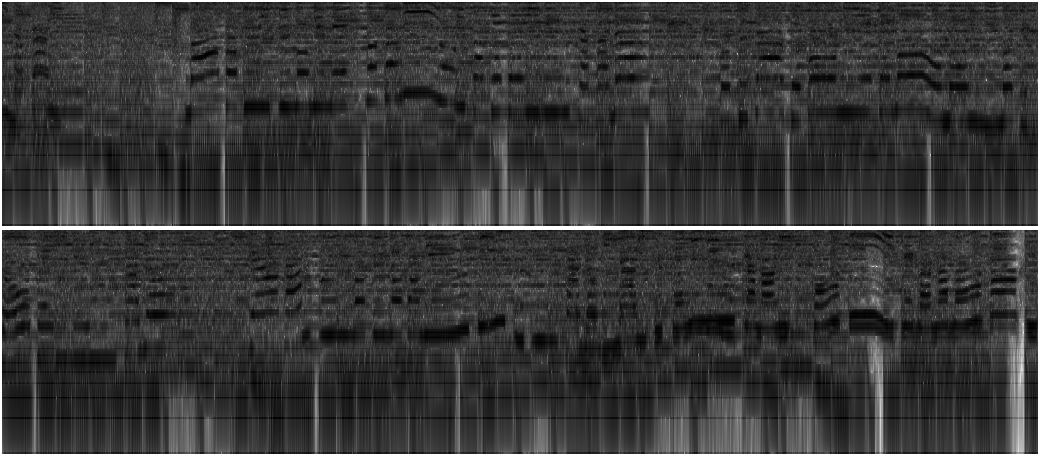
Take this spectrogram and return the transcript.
しなさいまた。ついつの夢どこに追いかけているんだから僕だけこう見えても重い荷物背負っているんだよじゃあ半分もつのという秘密頼りないくせに言うじゃないコーヒーいつまのもうか二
